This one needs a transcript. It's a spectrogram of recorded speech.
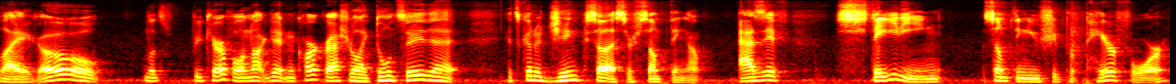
like, oh, let's be careful and not get in a car crash, you're like, don't say that. It's going to jinx us or something. As if stating something you should prepare for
